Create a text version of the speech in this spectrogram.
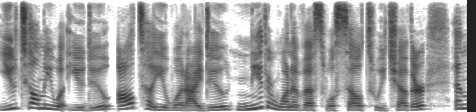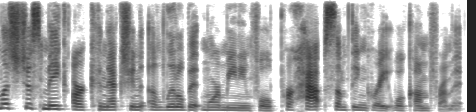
You tell me what you do, I'll tell you what I do. Neither one of us will sell to each other, and let's just make our connection a little bit more meaningful. Perhaps something great will come from it.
